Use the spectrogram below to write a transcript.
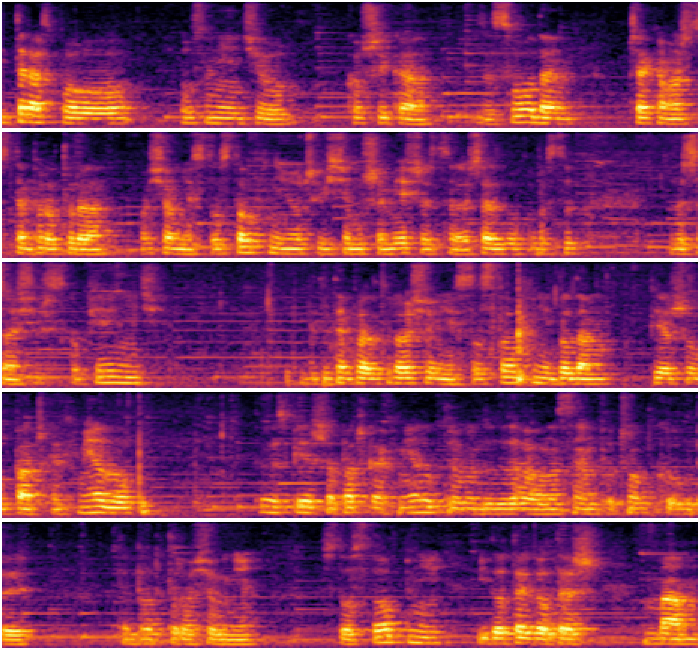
I teraz po usunięciu koszyka ze słodem czekam aż temperatura osiągnie 100 stopni. Oczywiście muszę mieszać cały czas, bo po prostu zaczyna się wszystko pienić. Gdy temperatura osiągnie 100 stopni, dodam pierwszą paczkę chmielu. To jest pierwsza paczka chmielu, którą będę dodawał na samym początku, gdy temperatura osiągnie 100 stopni. I do tego też mam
